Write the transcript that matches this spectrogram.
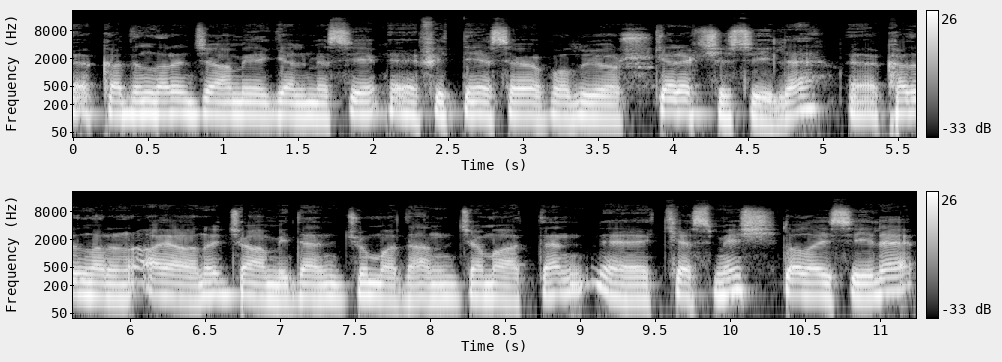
e, kadınların camiye gelmesi e, fitneye sebep oluyor gerekçesiyle kadınların ayağını camiden, cumadan, cemaatten kesmiş. Dolayısıyla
